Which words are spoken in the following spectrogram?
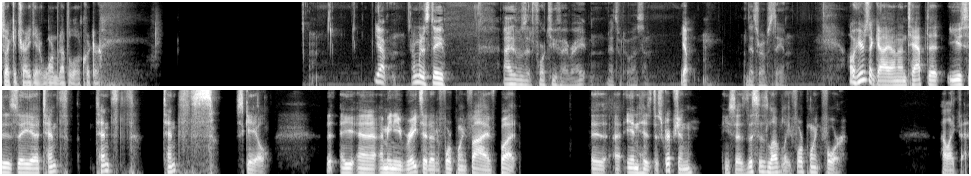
so i could try to get it warmed up a little quicker Yep. I'm going to stay. I was at 425, right? That's what it was. yep That's where I'm staying. Oh, here's a guy on Untappd that uses a uh, tenth, tenth, tenths scale. Uh, I mean, he rates it at a four point five, but uh, uh, in his description, he says this is lovely, four point four. I like that.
